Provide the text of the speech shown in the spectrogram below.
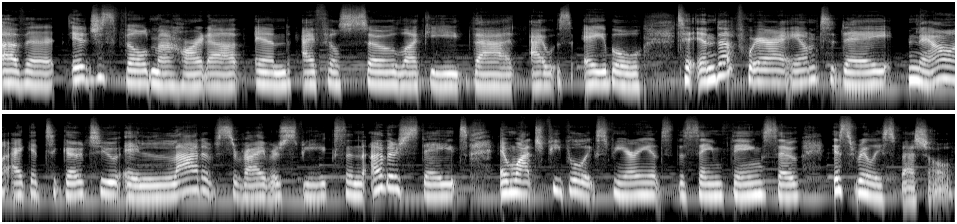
of it, it just filled my heart up. And I feel so lucky that I was able to end up where I am today. Now I get to go to a lot of Survivor Speaks in other states and watch people experience the same thing. So it's really special.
